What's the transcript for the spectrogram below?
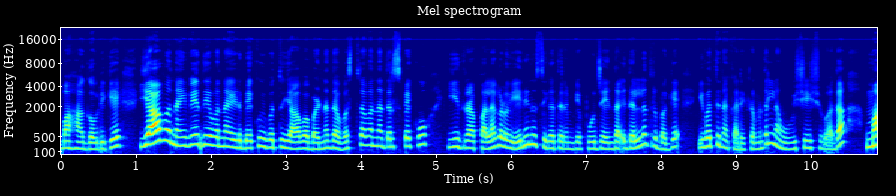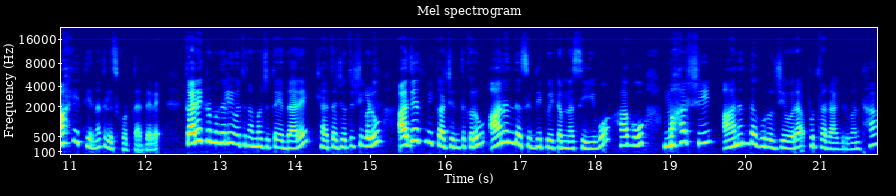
ಮಹಾಗೌರಿಗೆ ಯಾವ ನೈವೇದ್ಯವನ್ನ ಇಡಬೇಕು? ಇವತ್ತು ಯಾವ ಬಣ್ಣದ ವಸ್ತ್ರವನ್ನ ಧರಿಸಬೇಕು? ಇದರ ಫಲಗಳು ಏನೇನು ಸಿಗುತ್ತೆ ನಮಗೆ ಪೂಜೆಯಿಂದ? ಇದೆಲ್ಲದರ ಬಗ್ಗೆ ಇವತ್ತಿನ ಕಾರ್ಯಕ್ರಮದಲ್ಲಿ ನಾವು ವಿಶೇಷವಾದ ಮಾಹಿತಿಯನ್ನು ತಿಳಿಸ್ಕೊಡ್ತಾ ಇದ್ದೇವೆ. ಕಾರ್ಯಕ್ರಮದಲ್ಲಿ ಇವತ್ತು ನಮ್ಮ ಜೊತೆ ಇದ್ದಾರೆ ಖ್ಯಾತ ಜ್ಯೋತಿಷಿಗಳು, ಆಧ್ಯಾತ್ಮಿಕ ಚಿಂತಕರು ಆನಂದ ಸಿದ್ದಿಪೀಠಂನ ಸಿಇಒ ಹಾಗೂ ಮಹರ್ಷಿ ಆನಂದ ಗುರುಜಿಯವರ ಪುತ್ರರಾಗಿರುವಂತಹ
